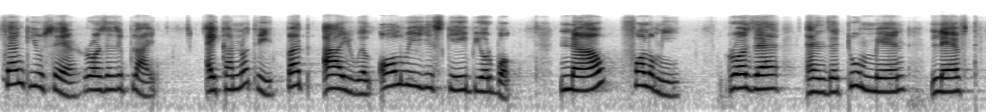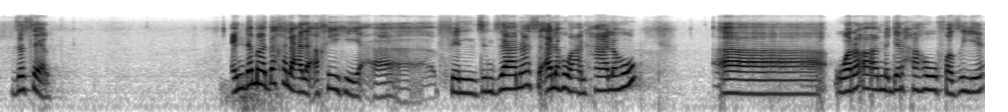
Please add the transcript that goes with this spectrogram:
Thank you, sir, Rosa replied. I cannot read, but I will always keep your book. Now follow me. Rosa and the two men left the cell. عندما دخل على أخيه في الزنزانة سأله عن حاله ورأى أن جرحه فظيع.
